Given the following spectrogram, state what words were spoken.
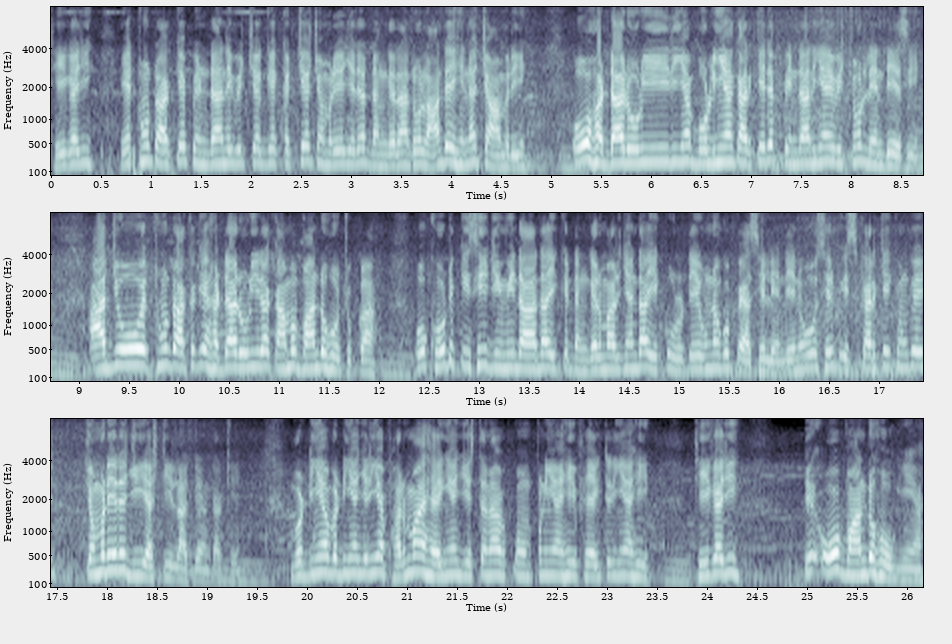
ਠੀਕ ਹੈ ਜੀ। ਇੱਥੋਂ ਤੱਕ ਕਿ ਪਿੰਡਾਂ ਦੇ ਵਿੱਚ ਅੱਗੇ ਕੱਚੇ ਚਮੜੇ ਜਿਹੜੇ ਡੰਗਰਾਂ ਤੋਂ ਲਾਂਦੇ ਸੀ ਨਾ ਚਾਮੜੀ ਉਹ ਹੱਡਾ ਰੋੜੀ ਦੀਆਂ ਬੋਲੀਆਂ ਕਰਕੇ ਤੇ ਪਿੰਡਾਂ ਦੀਆਂ ਵਿੱਚੋਂ ਲੈਂਦੇ ਸੀ। ਅੱਜ ਉਹ ਇੱਥੋਂ ਤੱਕ ਕਿ ਹੱਡਾ ਰੋੜੀ ਦਾ ਕੰਮ ਬੰਦ ਹੋ ਚੁੱਕਾ। ਉਹ ਖੁਦ ਕਿਸੇ ਜ਼ਿਮੀਂਦਾਰ ਦਾ ਇੱਕ ਡੰਗਰ ਮਰ ਜਾਂਦਾ, ਇੱਕ ਉਲਟੇ ਉਹਨਾਂ ਕੋਲ ਪੈਸੇ ਲੈਂਦੇ ਨੇ। ਉਹ ਸਿਰਫ ਇਸ ਕਰਕੇ ਕਿਉਂਕਿ ਚਮੜੇ ਦੇ ਜੀਐਸਟੀ ਲੱਗ ਜਾਣ ਕਰਕੇ। ਵੱਡੀਆਂ ਵੱਡੀਆਂ ਜਿਹੜੀਆਂ ਫਰਮਾਂ ਹੈਗੀਆਂ, ਜਿਸ ਤਰ੍ਹਾਂ ਕੰਪਨੀਆਂ ਹੀ, ਫੈਕਟਰੀਆਂ ਹੀ, ਠੀਕ ਹੈ ਜੀ, ਤੇ ਉਹ ਬੰਦ ਹੋ ਗਈਆਂ।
